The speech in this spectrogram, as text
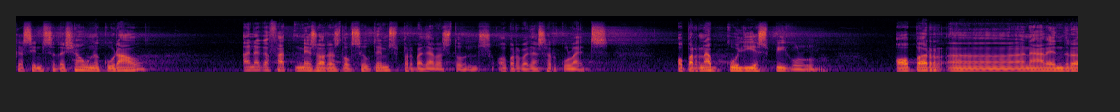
que sense deixar una coral han agafat més hores del seu temps per ballar bastons o per ballar cercolets o per anar a collir espígol o per eh, anar a vendre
